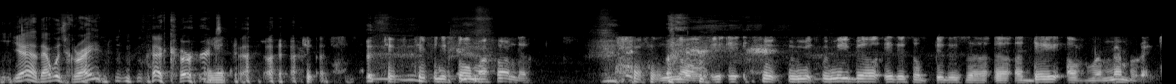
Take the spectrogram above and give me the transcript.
Yeah, that was great. Kurt. Tiffany stole my thunder. no, it, it, for, for, me, for me, Bill, it is a it is a, a, day of remembrance.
